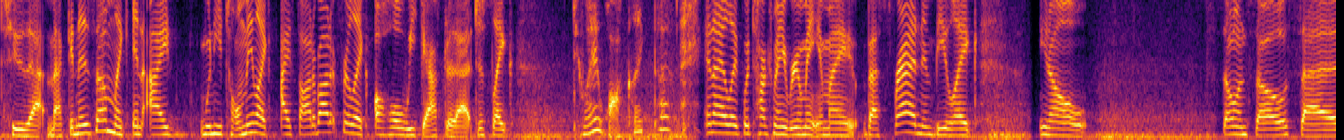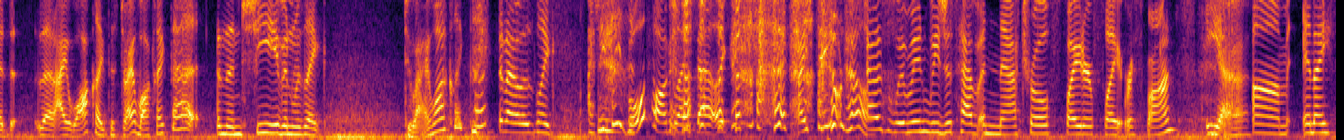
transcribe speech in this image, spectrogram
to that mechanism like and I when he told me like I thought about it for like a whole week after that just like do I walk like that? And I like would talk to my roommate and my best friend and be like, you know, so and so said that I walk like this. Do I walk like that? And then she even was like, Do I walk like that? And I was like, I think we both walk like that. Like, I, I don't know. As women, we just have a natural fight or flight response. yeah. Um, and I, th-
